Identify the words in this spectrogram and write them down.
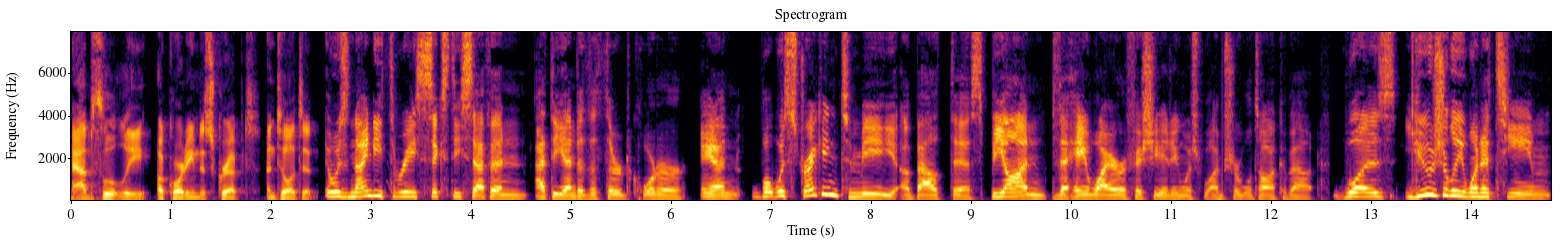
absolutely according to script until it did. It was 93-67 at the end of the third quarter. And what was striking to me about this, beyond the haywire officiating which I'm sure we'll talk about, was usually when a team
